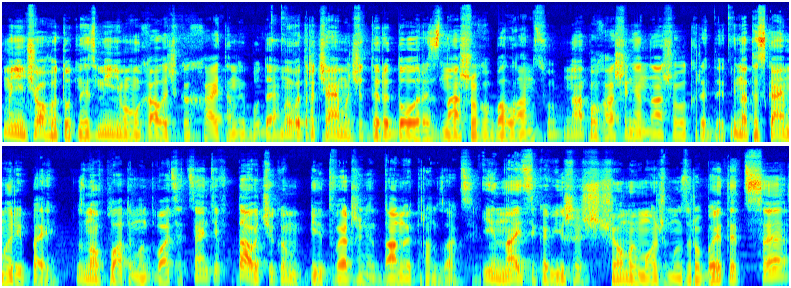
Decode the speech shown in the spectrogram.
Ми нічого тут не змінюємо, галочка хай там і буде. Ми витрачаємо 4 долари з нашого балансу на погашення нашого кредиту і натискаємо Repay. Знов платимо 20 центів та очікуємо підтвердження даної транзакції. І найцікавіше, що ми можемо зробити, це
